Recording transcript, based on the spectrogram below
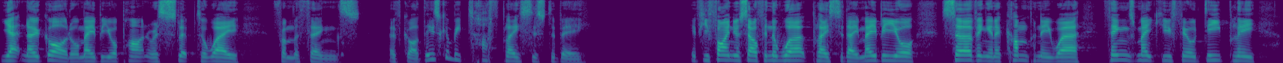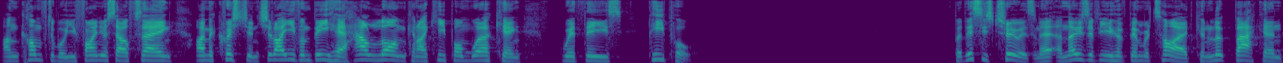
yet know God, or maybe your partner has slipped away from the things of God. These can be tough places to be. If you find yourself in the workplace today, maybe you're serving in a company where things make you feel deeply uncomfortable. You find yourself saying, I'm a Christian. Should I even be here? How long can I keep on working with these people? But this is true, isn't it? And those of you who have been retired can look back and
